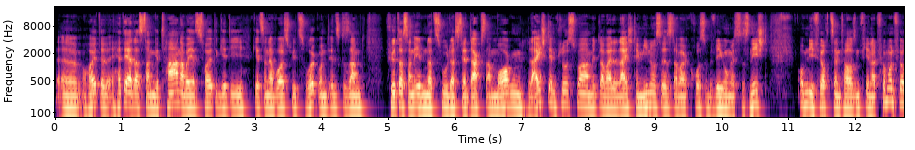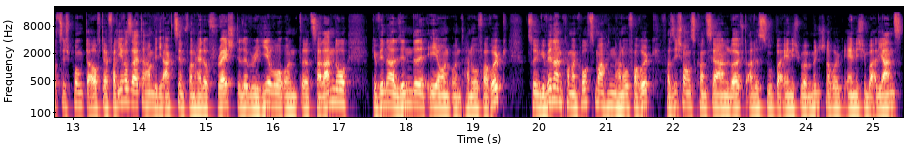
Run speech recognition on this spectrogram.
heute hätte er das dann getan, aber jetzt heute geht die geht's an der Wall Street zurück und insgesamt führt das dann eben dazu, dass der DAX am Morgen leicht im Plus war, mittlerweile leicht im Minus ist, aber große Bewegung ist es nicht um die 14.445 Punkte. Auf der Verliererseite haben wir die Aktien von HelloFresh, Delivery Hero und äh, Zalando. Gewinner Linde, E.ON und Hannover Rück. Zu den Gewinnern kann man kurz machen. Hannover Rück, Versicherungskonzern, läuft alles super, ähnlich bei Münchner Rück, ähnlich bei Allianz.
